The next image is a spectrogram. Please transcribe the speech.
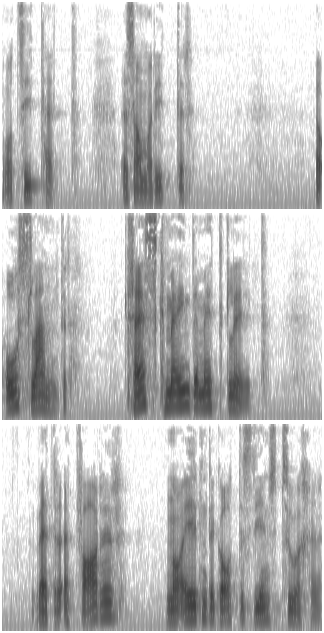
der Zeit hat? Ein Samariter. Ein Ausländer. Kein Gemeindemitglied weder ein Pfarrer noch irgendein Gottesdienstbesucher.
